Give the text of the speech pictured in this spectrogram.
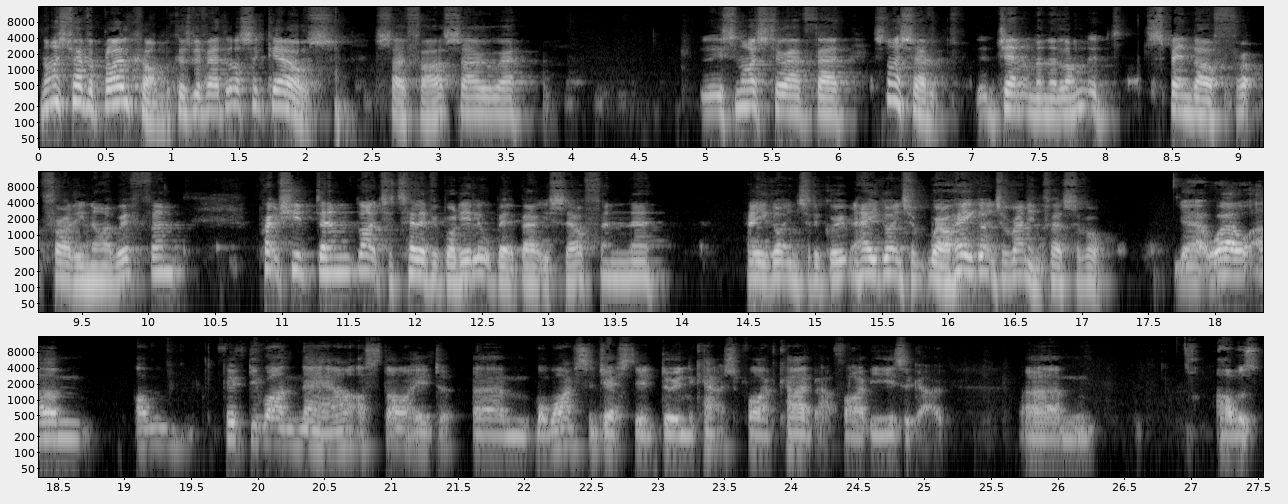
Nice to have a bloke on because we've had lots of girls so far. So, uh, it's nice to have uh, it's nice to have a gentleman along to spend our fr- Friday night with. Um, perhaps you'd um, like to tell everybody a little bit about yourself and uh, how you got into the group and how you got into well how you got into running first of all. Yeah, well, um, I'm 51 now. I started. Um, my wife suggested doing the Couch 5K about five years ago. Um, I was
